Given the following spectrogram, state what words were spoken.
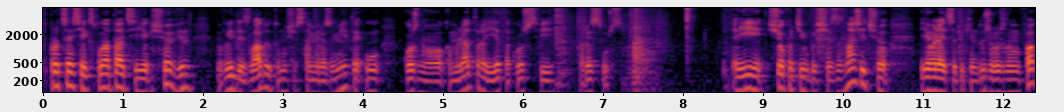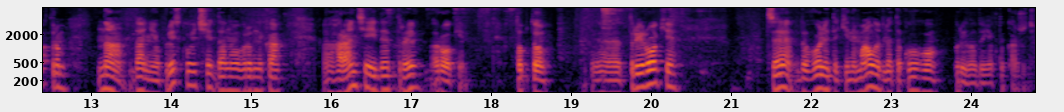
в процесі експлуатації, якщо він вийде з ладу, тому що, самі розумієте, у кожного акумулятора є також свій ресурс. І що хотів би ще зазначити, що є таким дуже важливим фактором, на дані оприскувачі даного виробника гарантія йде 3 роки. Тобто 3 роки Це доволі таки немало для такого приладу, як то кажуть.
